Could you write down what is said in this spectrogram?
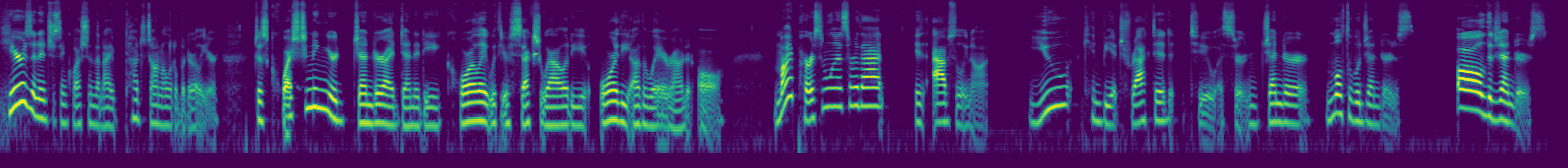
Here's an interesting question that I touched on a little bit earlier. Does questioning your gender identity correlate with your sexuality or the other way around at all? My personal answer to that is absolutely not you can be attracted to a certain gender, multiple genders, all the genders,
